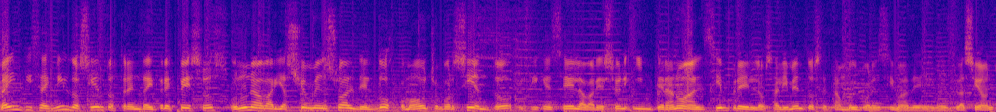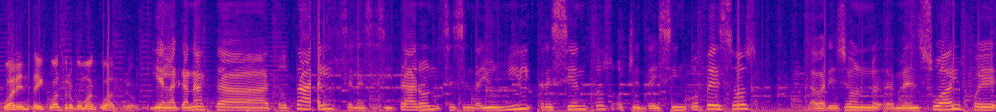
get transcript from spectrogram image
26.233 pesos, con una variación mensual del 2,8%, y fíjense la variación interanual, siempre los alimentos están muy por encima de la inflación, 44,4. Y en la canasta total se necesitaron 61.385 pesos. La variación eh, mensual fue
